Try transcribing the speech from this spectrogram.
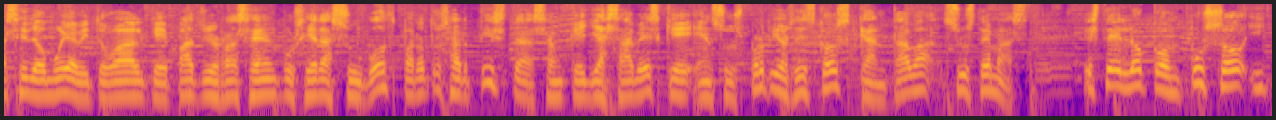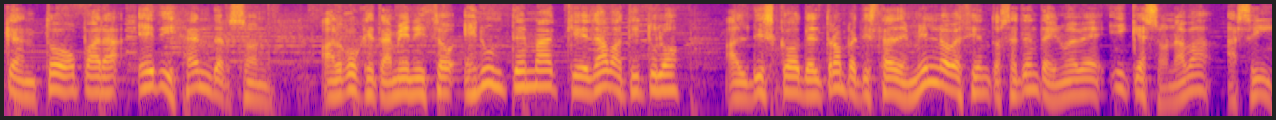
Ha sido muy habitual que Patrick Russell pusiera su voz para otros artistas, aunque ya sabes que en sus propios discos cantaba sus temas. Este lo compuso y cantó para Eddie Henderson, algo que también hizo en un tema que daba título al disco del trompetista de 1979 y que sonaba así.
